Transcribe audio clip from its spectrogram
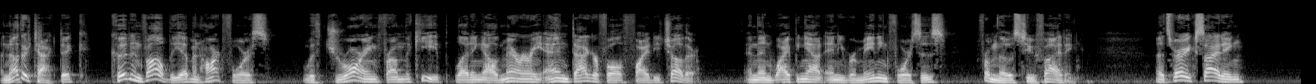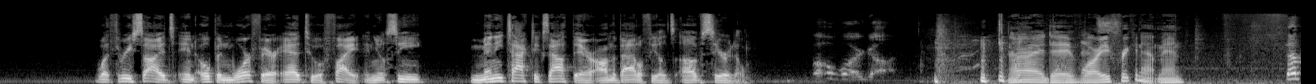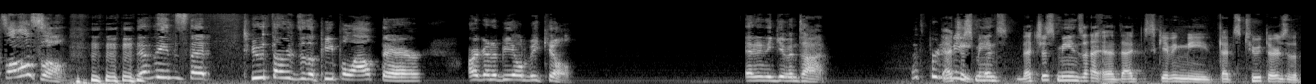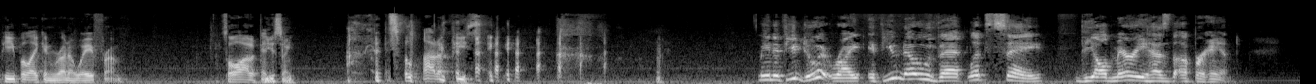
Another tactic could involve the Ebonheart force withdrawing from the keep, letting Aldmeri and Daggerfall fight each other, and then wiping out any remaining forces from those two fighting. That's very exciting what three sides in open warfare add to a fight, and you'll see many tactics out there on the battlefields of Cyrodiil. Oh my god. All right, Dave. Why are you freaking out, man? That's awesome. that means that two thirds of the people out there are going to be able to be killed at any given time. That's pretty. That neat. just means that just means that, uh, that's giving me that's two thirds of the people I can run away from. It's a lot of piecing. it's a lot of piecing. I mean, if you do it right, if you know that, let's say the Aldmeri has the upper hand,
